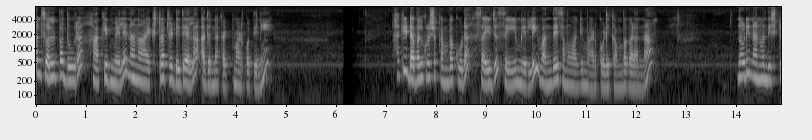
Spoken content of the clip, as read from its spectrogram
ಒಂದು ಸ್ವಲ್ಪ ದೂರ ಹಾಕಿದ ಮೇಲೆ ನಾನು ಆ ಎಕ್ಸ್ಟ್ರಾ ಥ್ರೆಡ್ ಇದೆಯಲ್ಲ ಅದನ್ನು ಕಟ್ ಮಾಡ್ಕೊತೀನಿ ಹಾಗೆ ಡಬಲ್ ಕ್ರೋಶ ಕಂಬ ಕೂಡ ಸೈಜು ಸೇಮ್ ಇರಲಿ ಒಂದೇ ಸಮವಾಗಿ ಮಾಡ್ಕೊಳ್ಳಿ ಕಂಬಗಳನ್ನು ನೋಡಿ ನಾನು ಒಂದಿಷ್ಟು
